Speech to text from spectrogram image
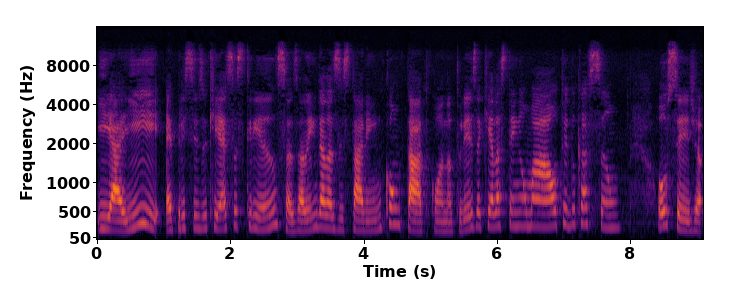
e aí é preciso que essas crianças, além delas estarem em contato com a natureza, que elas tenham uma autoeducação. Ou seja,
